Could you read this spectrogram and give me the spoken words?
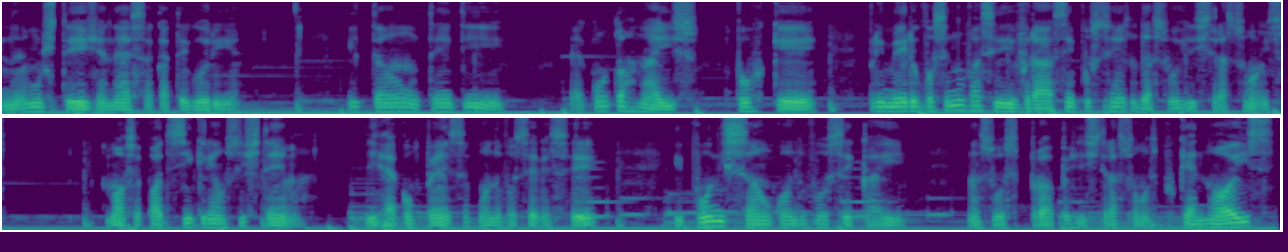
não esteja nessa categoria. Então tente é, contornar isso, porque primeiro você não vai se livrar 100% das suas distrações, mas você pode sim criar um sistema de recompensa quando você vencer e punição quando você cair nas suas próprias distrações, porque é nós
